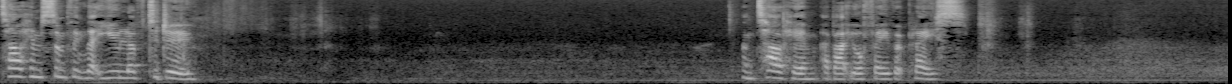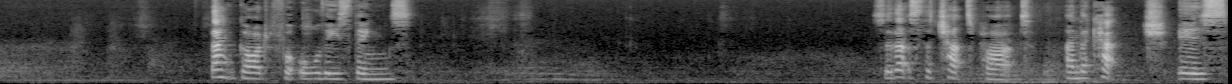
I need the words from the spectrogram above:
Tell him something that you love to do. And tell him about your favourite place. Thank God for all these things. So that's the chat part and the catch is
